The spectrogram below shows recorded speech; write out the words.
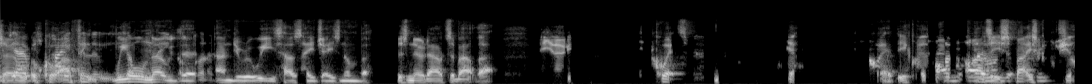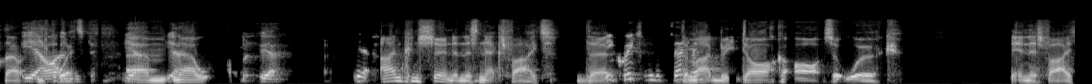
so, of course, I think we all know that Andy Ruiz has AJ's number. There's no doubt about that. You know, he quit. Yeah, he quit. He quit. I, As he spat his shield out, yeah, he quit. Yeah, um, yeah. Now, yeah. Yeah. I'm concerned in this next fight that there might be darker arts at work in this fight.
